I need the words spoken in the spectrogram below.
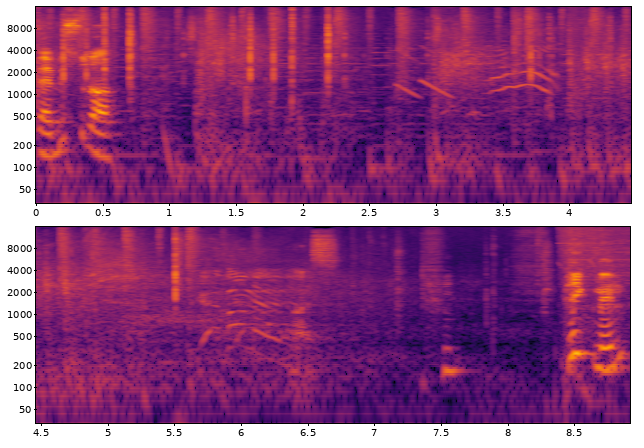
Wer bist du da? Nice. Pikmin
